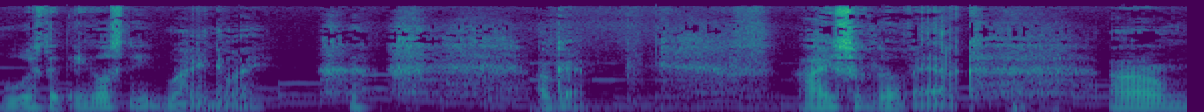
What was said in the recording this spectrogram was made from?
hoe is dit Engels nie, maar anyway. okay. Hy soek nou werk. Um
